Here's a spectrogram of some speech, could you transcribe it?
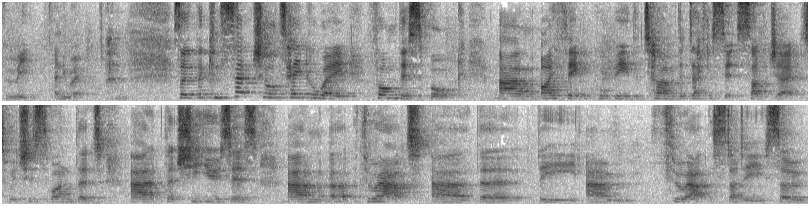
for me, anyway. so, the conceptual takeaway from this book. Um, I think will be the term the deficit subject, which is one that uh, that she uses um, uh, throughout uh, the the um, throughout the study. So,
